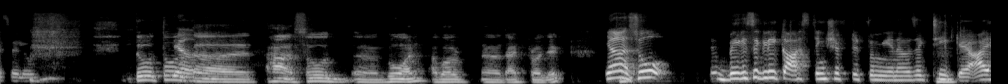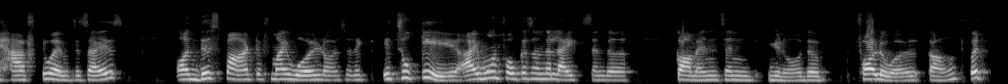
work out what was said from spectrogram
ऐसे लोग। तो तो हाँ go on about uh, that project yeah so basically casting shifted for me and i was like ठीक है i have to emphasize on this part of my world also like it's okay i won't focus on the likes and the comments and you know the follower count but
